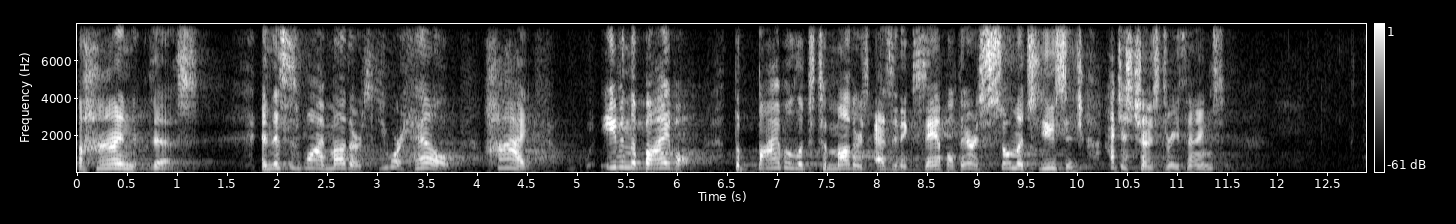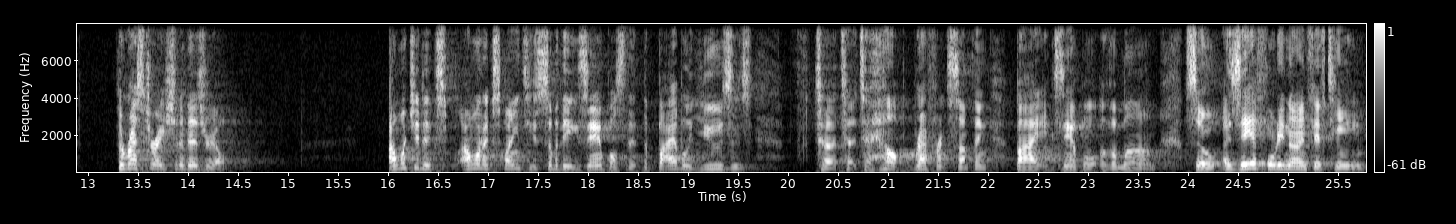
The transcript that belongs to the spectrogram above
behind this. And this is why, mothers, you are held high. Even the Bible, the Bible looks to mothers as an example. There is so much usage. I just chose three things the restoration of Israel. I want, you to, I want to explain to you some of the examples that the Bible uses to, to, to help reference something by example of a mom. So, Isaiah 49 15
